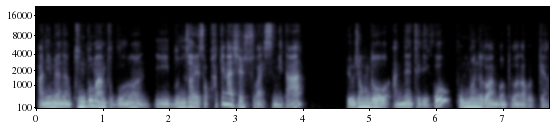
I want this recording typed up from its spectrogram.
아니면은 궁금한 부분 이 문서에서 확인하실 수가 있습니다. 요 정도 안내 드리고 본문으로 한번 돌아가 볼게요.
